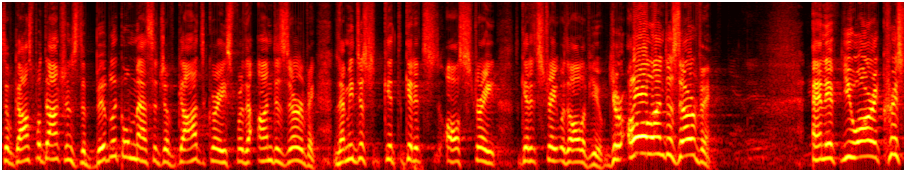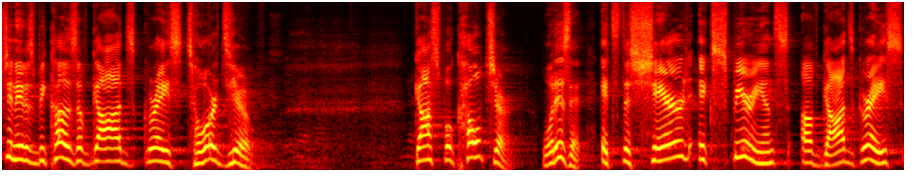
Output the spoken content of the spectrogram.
so gospel doctrine is the biblical message of God's grace for the undeserving. Let me just get, get it all straight, get it straight with all of you. You're all undeserving. And if you are a Christian, it is because of God's grace towards you. Gospel culture what is it? It's the shared experience of God's grace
